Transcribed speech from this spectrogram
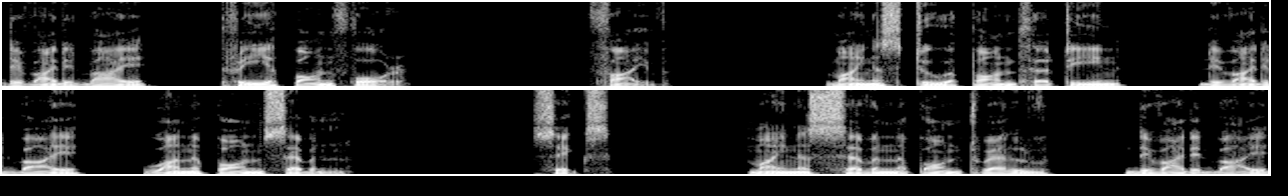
divided by 3 upon 4. 5. Minus 2 upon 13 divided by 1 upon 7. 6. Minus 7 upon 12 divided by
